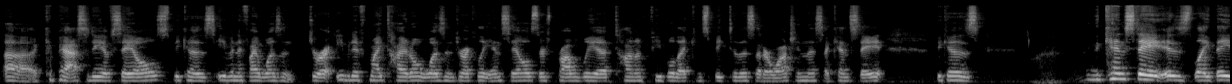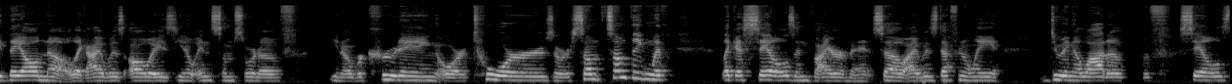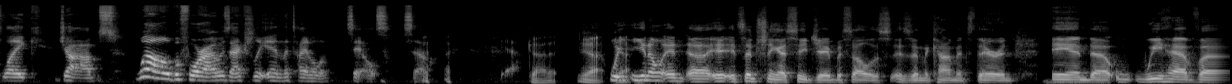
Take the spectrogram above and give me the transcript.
uh, capacity of sales because even if I wasn't direct, even if my title wasn't directly in sales, there's probably a ton of people that can speak to this that are watching this at Kent State because the Kent State is like they they all know like I was always you know in some sort of you know recruiting or tours or some something with like a sales environment. So I was definitely doing a lot of sales like jobs well before I was actually in the title of sales. So yeah. Got it. Yeah. Well, yeah. you know, and uh, it, it's interesting. I see Jay Busselle is, is in the comments there, and and uh, we have uh, uh,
